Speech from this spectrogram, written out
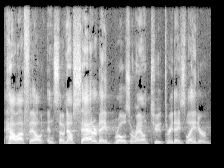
how I felt. And so now Saturday rolls around, two, three days later,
